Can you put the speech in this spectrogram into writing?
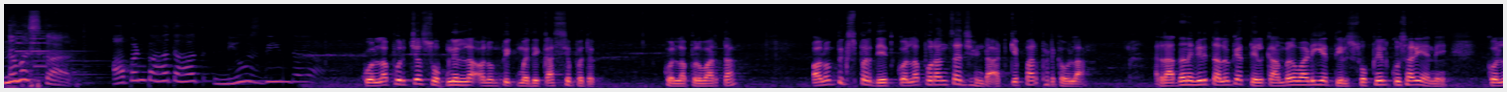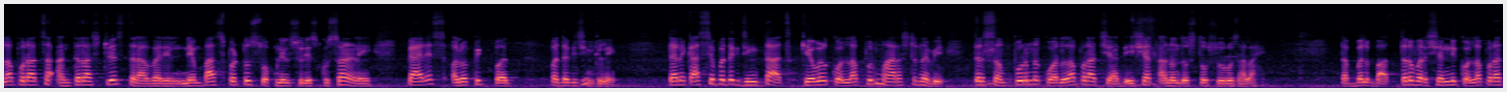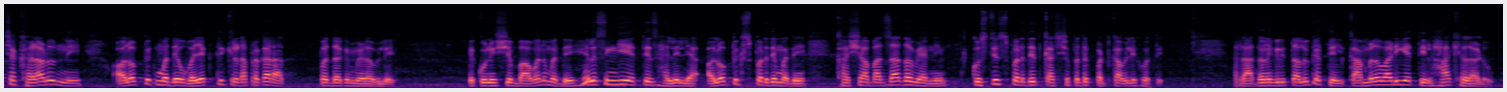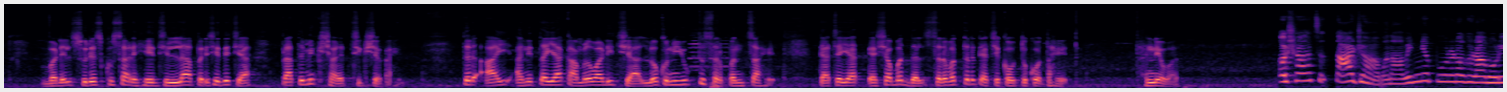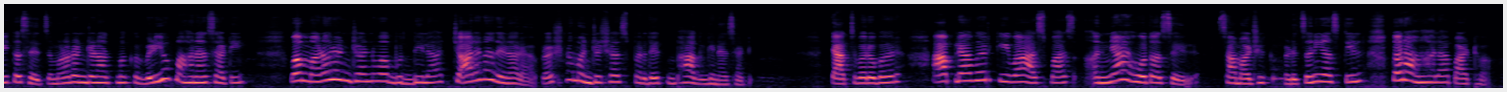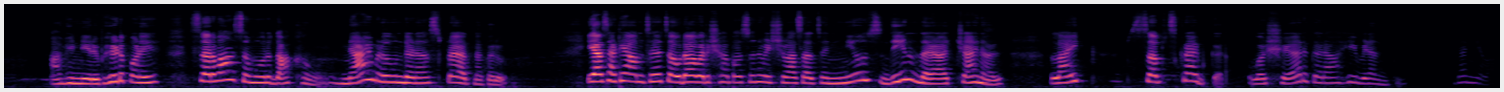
नमस्कार. आपण पाहत आहात न्यूज दिन कोल्हापूरच्या स्वप्नीलला ऑलिम्पिकमध्ये कांस्य पदक. कोल्हापूर वार्ता. ऑलिम्पिक स्पर्धेत कोल्हापुरांचा झेंडा अटकेपार फडकवला. राधानगरी तालुक्यातील कांबळवाडी येथील स्वप्नील कुसाळ याने कोल्हापुराचा आंतरराष्ट्रीय स्तरावरील नेमबाजपटू स्वप्नील सुरेश कुसाळने पॅरिस ऑलिम्पिक पद पदक जिंकले. त्याने कांस्यपदक जिंकताच केवळ कोल्हापूर महाराष्ट्र नव्हे तर संपूर्ण कोल्हापुराच्या देशात आनंदोत्सव सुरू झाला आहे. तब्बल बहात्तर वर्षांनी कोल्हापुराच्या खेळाडूंनी ऑलिम्पिकमध्ये वैयक्तिक क्रीडा प्रकारात पदक मिळवले. एकोणीसशे बावन्नमध्ये हेलसिंगी येथे झालेल्या ऑलिम्पिक स्पर्धेमध्ये खाशाबा जाधव यांनी कुस्ती स्पर्धेत कांस्यपदक पटकावले होते. राधानगरी तालुक्यातील कांबळवाडी येथील हा खेळाडू वडील सुरेश कुसाळ हे जिल्हा परिषदेच्या प्राथमिक शाळेत शिक्षक आहेत. तर आई अनिता या कांबळवाडीच्या लोकनियुक्त सरपंच आहेत. त्याच्या या यशाबद्दल सर्वत्र त्याचे कौतुक होत आहेत. धन्यवाद. अशाच ताज्या व नाविन्यपूर्ण घडामोडी तसेच मनोरंजनात्मक व्हिडिओ पाहण्यासाठी व मनोरंजन व बुद्धीला चालना देणाऱ्या प्रश्नमंजुषा स्पर्धेत भाग घेण्यासाठी. त्याचबरोबर आपल्यावर किंवा आसपास अन्याय होत असेल सामाजिक अडचणी असतील तर आम्हाला पाठवा. आम्ही निर्भीडपणे सर्वांसमोर दाखवून न्याय मिळवून देण्यास प्रयत्न करू. यासाठी आमचे चौदा वर्षापासून विश्वासाचे news Deendayal channel like subscribe करा. व शेअर करा ही विनंती. धन्यवाद.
